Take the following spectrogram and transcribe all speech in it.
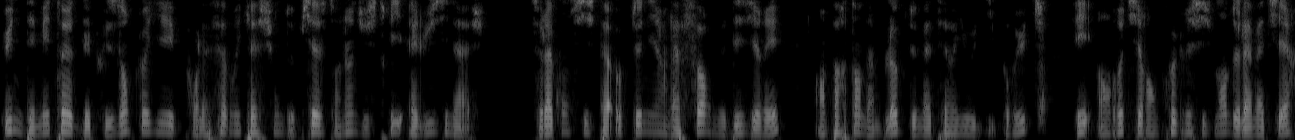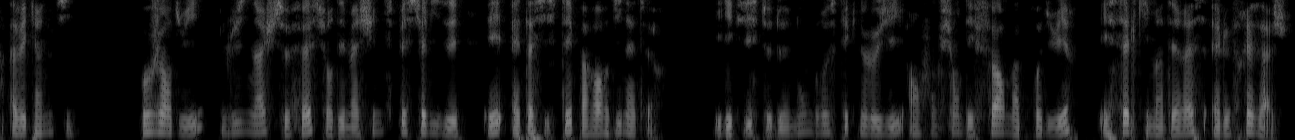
Une des méthodes les plus employées pour la fabrication de pièces dans l'industrie est l'usinage. Cela consiste à obtenir la forme désirée en partant d'un bloc de matériaux dits bruts et en retirant progressivement de la matière avec un outil. Aujourd'hui, l'usinage se fait sur des machines spécialisées et est assisté par ordinateur. Il existe de nombreuses technologies en fonction des formes à produire et celle qui m'intéresse est le fraisage.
